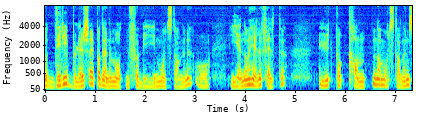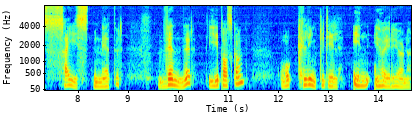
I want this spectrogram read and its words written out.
og dribler seg på denne måten forbi motstanderne og gjennom hele feltet, ut på kanten av motstanderens 16 meter, vender i passgang og klinker til inn i høyre hjørne.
